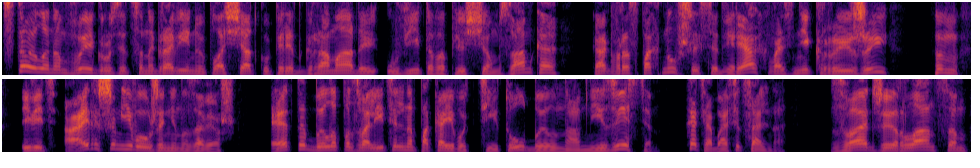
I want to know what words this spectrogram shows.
стоило нам выгрузиться на гравийную площадку перед громадой увитого плющом замка, как в распахнувшихся дверях возник рыжий, хм, и ведь Айришем его уже не назовешь, это было позволительно, пока его титул был нам неизвестен, хотя бы официально. Звать же ирландцам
